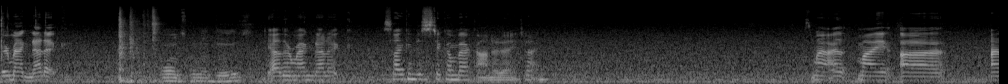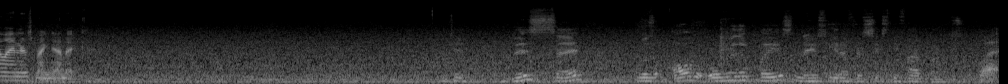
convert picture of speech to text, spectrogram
They're magnetic. Oh, it's one of those. Yeah, they're magnetic. So I can just stick them back on at any time. my my uh, eyeliner's magnetic. Okay, this set was all over the place, and I used to get it for sixty-five bucks. What?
